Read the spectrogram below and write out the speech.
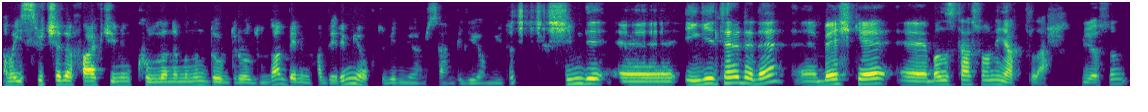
ama İsviçre'de 5G'nin kullanımının durdurulduğundan benim haberim yoktu. Bilmiyorum sen biliyor muydun? Şimdi e, İngiltere'de de e, 5G e, baz istasyonunu yaktılar biliyorsun.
